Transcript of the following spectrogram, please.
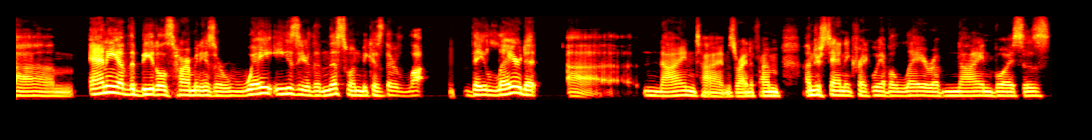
um, any of the Beatles harmonies are way easier than this one because they're lo- they layered it uh, nine times, right? If I'm understanding correctly, we have a layer of nine voices.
